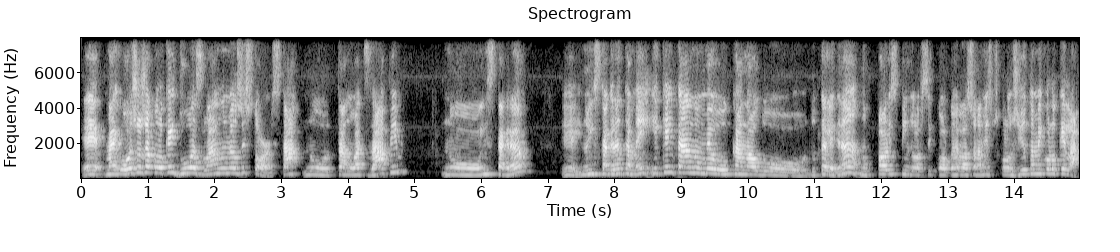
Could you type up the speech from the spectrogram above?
é, mas hoje eu já coloquei duas lá nos meus stories, tá? No, tá no WhatsApp, no Instagram no Instagram também. E quem está no meu canal do, do Telegram, no Paulo Espíndola Psicólogo Relacionamento e Psicologia, eu também coloquei lá.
